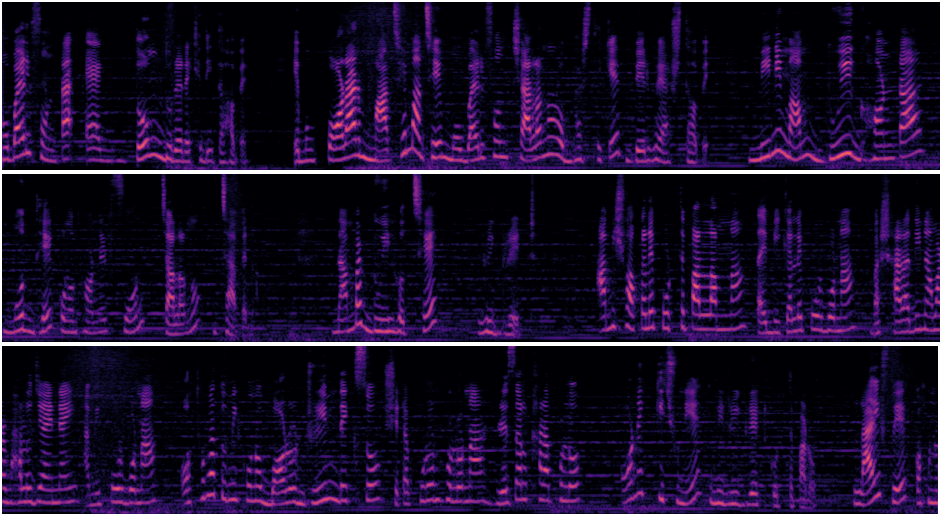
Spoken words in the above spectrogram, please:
মোবাইল ফোনটা একদম দূরে রেখে দিতে হবে এবং পড়ার মাঝে মাঝে মোবাইল ফোন চালানোর অভ্যাস থেকে বের হয়ে আসতে হবে। মিনিমাম দুই ঘণ্টার মধ্যে কোনো ধরনের ফোন চালানো যাবে না। নাম্বার দুই হচ্ছে রিগ্রেট আমি সকালে পড়তে পারলাম না, তাই বিকালে পড়ব না বা সারাদিন আমার ভালো যায় নাই, আমি পড়ব না। অথবা তুমি কোনো বড় ড্রিম দেখছ, সেটা পূরণ হলো না রেজাল্ট খারাপ হলো, অনেক কিছু নিয়ে তুমি রিগ্রেট করতে পারো। লাইফে কখনো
